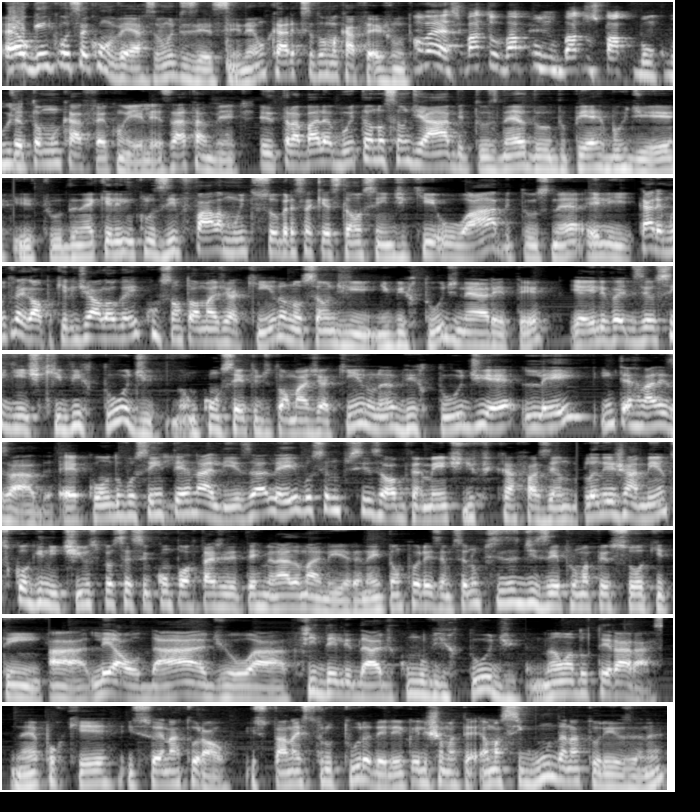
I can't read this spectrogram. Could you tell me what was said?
É, é, alguém que você conversa, vamos dizer assim, né? Um cara que você toma café junto. Conversa, bate, bate, bate uns papos bons com o Bourdieu. Você toma um café com ele, exatamente. Ele trabalha muito a noção de hábitos, né, do, do Pierre Bourdieu e tudo, né? Que ele, inclusive, fala muito sobre essa questão, assim, de que o hábitos, né, ele... Cara, é muito legal, porque ele dialoga aí com São Tomás de Aquino, a noção de, de virtude, né, arete. E aí ele vai dizer o seguinte, que virtude, um conceito de Tomás de Aquino, né? Virtude é lei internalizada. É quando você internaliza a lei, você não precisa, obviamente, de ficar fazendo planejamentos cognitivos para você se comportar de determinada maneira, né? Então, por exemplo, você não precisa dizer para uma pessoa que tem a lealdade ou a fidelidade como virtude, não adulterarás, né? Porque isso é natural. Isso está na estrutura dele. Ele chama até, é uma segunda natureza, né?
